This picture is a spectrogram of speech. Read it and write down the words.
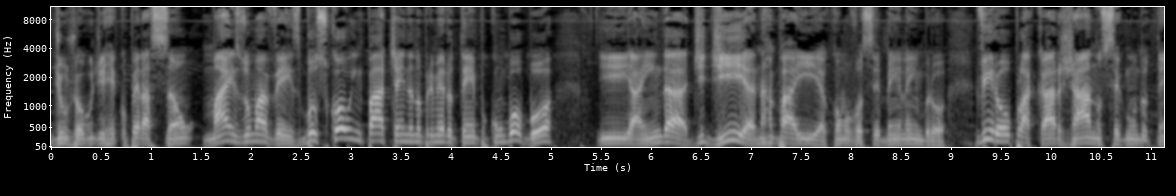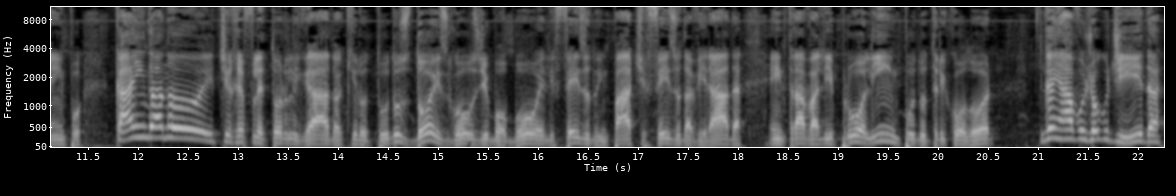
de um jogo de recuperação mais uma vez. Buscou o empate ainda no primeiro tempo com o Bobô e ainda de dia na Bahia, como você bem lembrou. Virou o placar já no segundo tempo, caindo à noite, refletor ligado, aquilo tudo. Os dois gols de Bobô, ele fez o do empate, fez o da virada, entrava ali pro Olimpo do tricolor, ganhava o jogo de ida,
